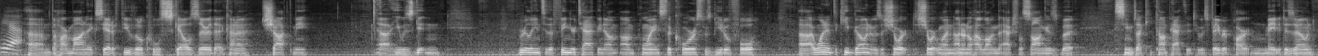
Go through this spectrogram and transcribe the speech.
Yeah. um, the harmonics. He had a few little cool scales there that kind of shocked me. Uh, he was getting really into the finger tapping on, on points. The chorus was beautiful. Uh, I wanted to keep going. It was a short, short one. I don't know how long the actual song is, but seems like he compacted to his favorite part and made it his own.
